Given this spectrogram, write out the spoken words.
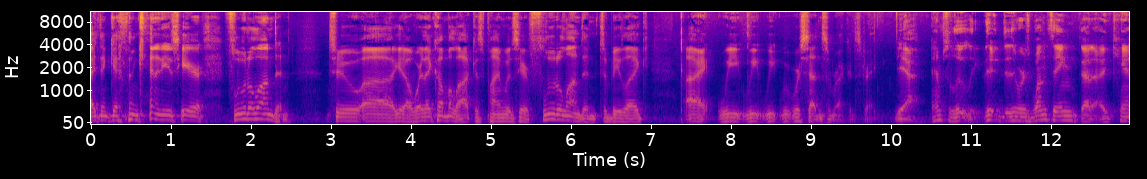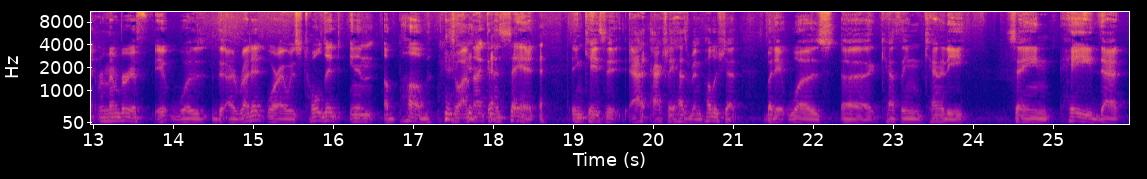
I think Kathleen Kennedy is here. Flew to London to uh, you know where they come a lot because Pinewood's here. Flew to London to be like, all right, we we we we're setting some records straight. Yeah, absolutely. There, there was one thing that I can't remember if it was that I read it or I was told it in a pub, so I'm not going to say it in case it actually hasn't been published yet. But it was uh, Kathleen Kennedy saying, "Hey, that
